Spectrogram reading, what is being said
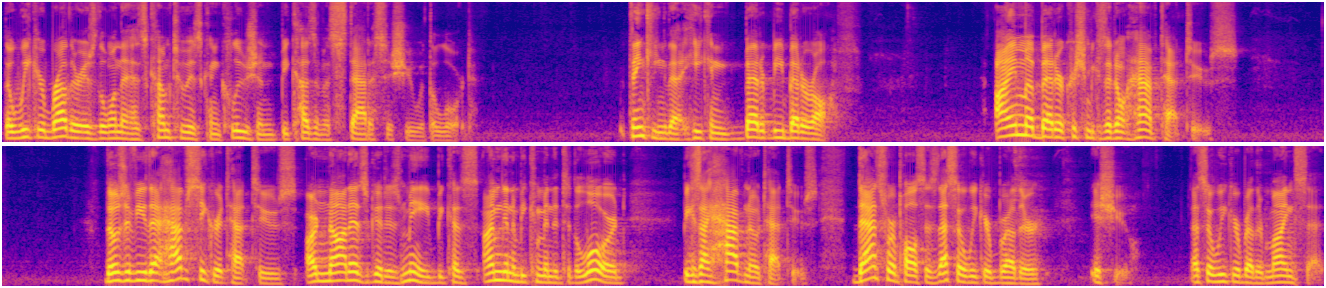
The weaker brother is the one that has come to his conclusion because of a status issue with the Lord, thinking that he can better be better off. I'm a better Christian because I don't have tattoos. Those of you that have secret tattoos are not as good as me because I'm going to be commended to the Lord because I have no tattoos. That's where Paul says that's a weaker brother issue. That's a weaker brother mindset.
